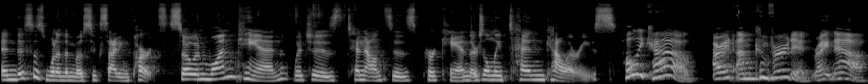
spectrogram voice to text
And this is one of the most exciting parts. So, in one can, which is 10 ounces per can, there's only 10 calories. Holy cow. All right, I'm converted right now.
